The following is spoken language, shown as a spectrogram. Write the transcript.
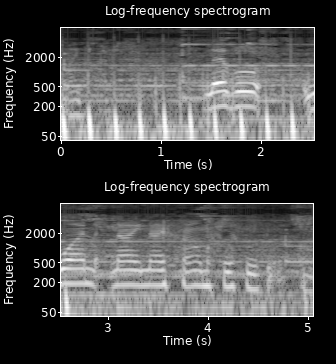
bro. Level 199. How am I level?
